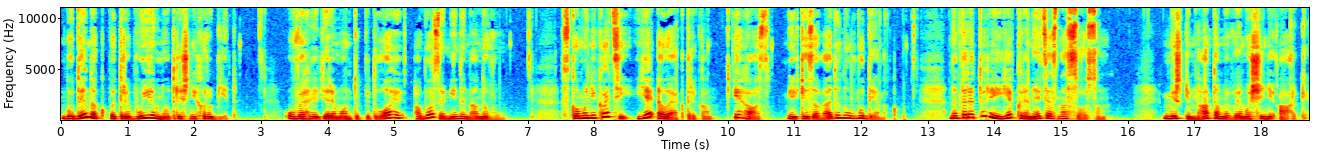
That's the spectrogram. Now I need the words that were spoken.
Будинок потребує внутрішніх робіт у вигляді ремонту підлоги або заміни на нову. З комунікацій є електрика і газ, які заведено в будинок. На території є криниця з насосом. Між кімнатами вимощені арки.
